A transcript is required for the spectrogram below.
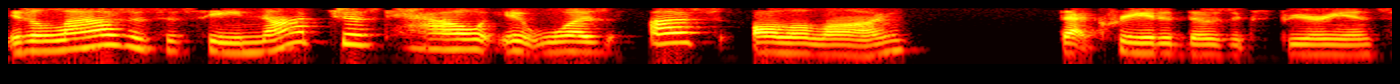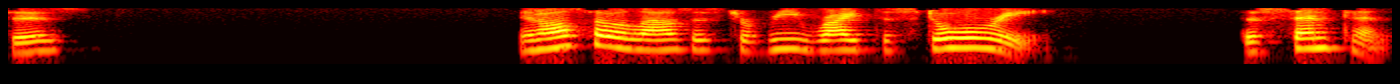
it allows us to see not just how it was us all along that created those experiences. It also allows us to rewrite the story the sentence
